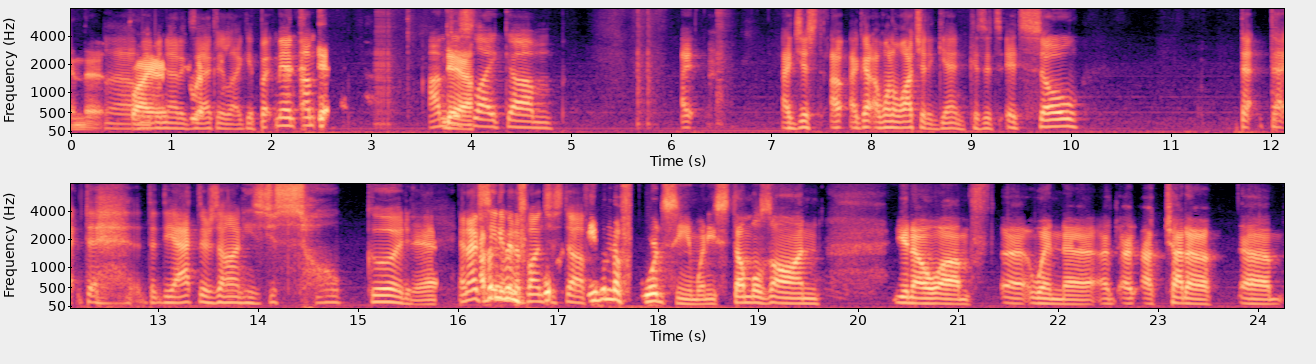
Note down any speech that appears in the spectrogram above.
in the Uh, prior. maybe not exactly like it, but man, I'm, Yeah. I'm Yeah. just like, um, I, I just, I, I got, I want to watch it again because it's, it's so. That that the, the the actor's on, he's just so good. Yeah. And I've about seen him in a bunch of stuff. even the Ford scene when he stumbles on, you know, um, uh, when uh, Achata um,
